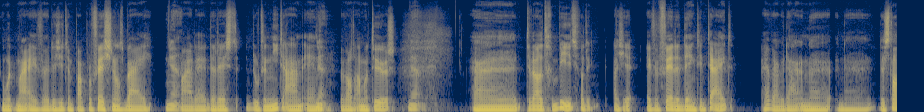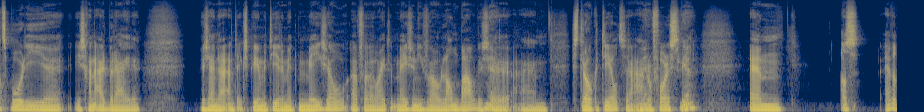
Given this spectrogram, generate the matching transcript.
noem het maar even. Er zitten een paar professionals bij. Ja, Maar de, de rest doet er niet aan. En Ja. wat amateurs. ja, Eh, terwijl het gebied, wat ik, als je even verder denkt in tijd, hè, we hebben daar een, eh, een, eh, de stadsboer die is gaan uitbreiden. We zijn daar aan het experimenteren met meso, of hoe heet het, mesoniveau landbouw, dus Ja. eh ehm, strokenteelt, agroforestry. Ehm, als hè, wat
